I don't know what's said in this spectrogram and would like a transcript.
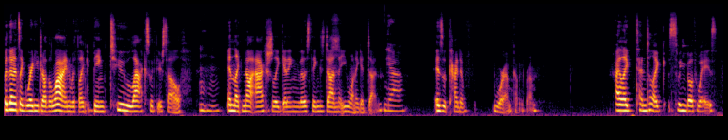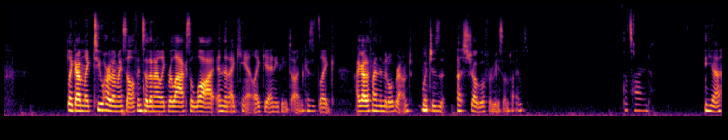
but then it's like where do you draw the line with like being too lax with yourself mm-hmm. and like not actually getting those things done that you want to get done Yeah. is kind of where I'm coming from. I like tend to like swing both ways. Like I'm like too hard on myself and so then I like relax a lot and then I can't like get anything done cuz it's like I got to find the middle ground, which mm-hmm. is a struggle for me sometimes. That's hard. Yeah.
